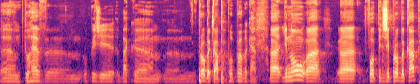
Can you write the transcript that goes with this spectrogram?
um, to have um, OPG back um, um, Pro backup. for Pro backup? Uh, you know, uh, uh, for pg_probackup,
